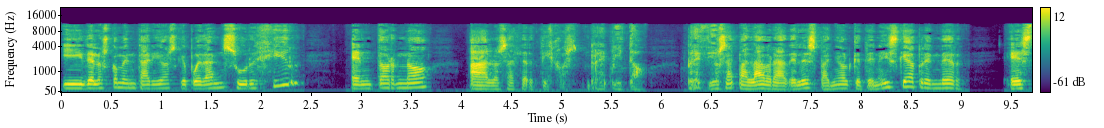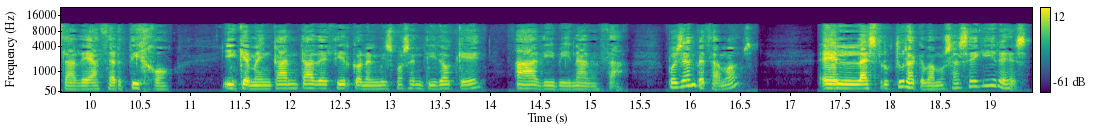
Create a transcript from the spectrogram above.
y de los comentarios que puedan surgir en torno a los acertijos. Repito, preciosa palabra del español que tenéis que aprender, esta de acertijo, y que me encanta decir con el mismo sentido que adivinanza. Pues ya empezamos. la estructura que vamos a seguir es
